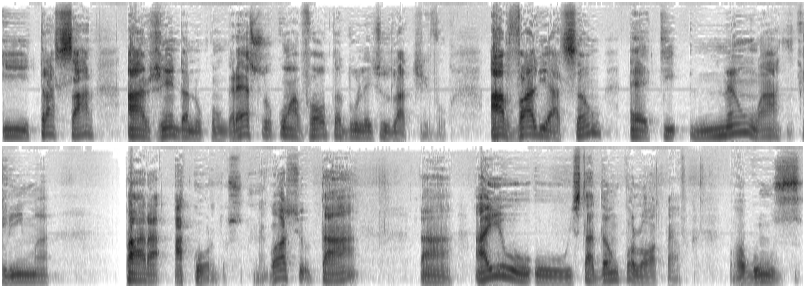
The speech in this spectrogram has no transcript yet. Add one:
e traçar a agenda no Congresso com a volta do Legislativo. A avaliação é que não há clima para acordos. O negócio está. Tá. Aí o, o, Estadão coloca alguns,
